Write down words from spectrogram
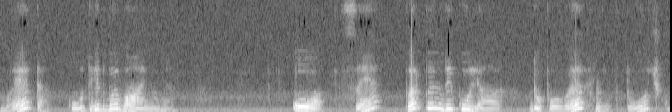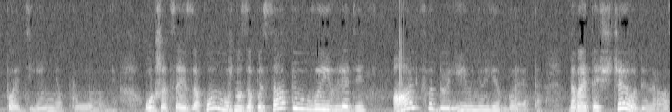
бета кут відбивання. О це перпендикуляр до поверхні в точку падіння променя. Отже, цей закон можна записати у вигляді альфа дорівнює бета. Давайте ще один раз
